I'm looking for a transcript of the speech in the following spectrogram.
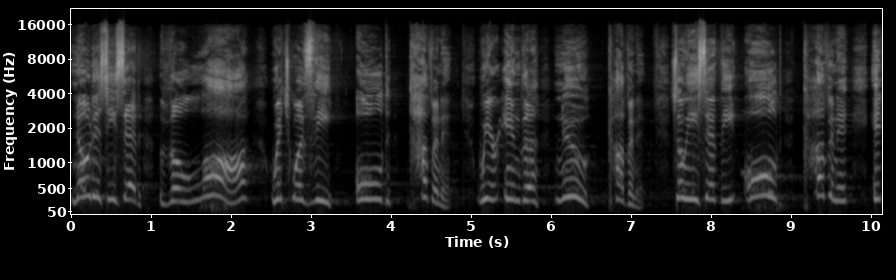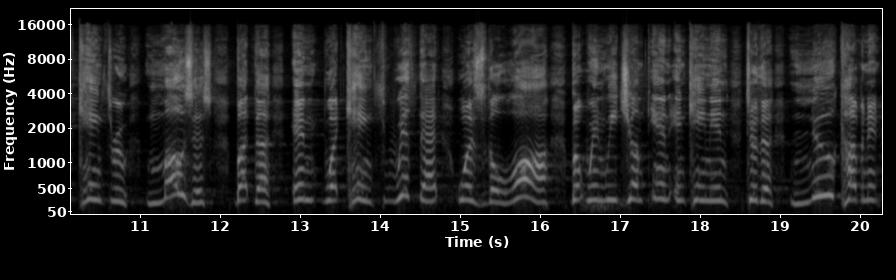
Notice he said, the law, which was the old covenant. We're in the new covenant. So he said, the old covenant, it came through Moses, but the and what came with that was the law. But when we jumped in and came in to the new covenant,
